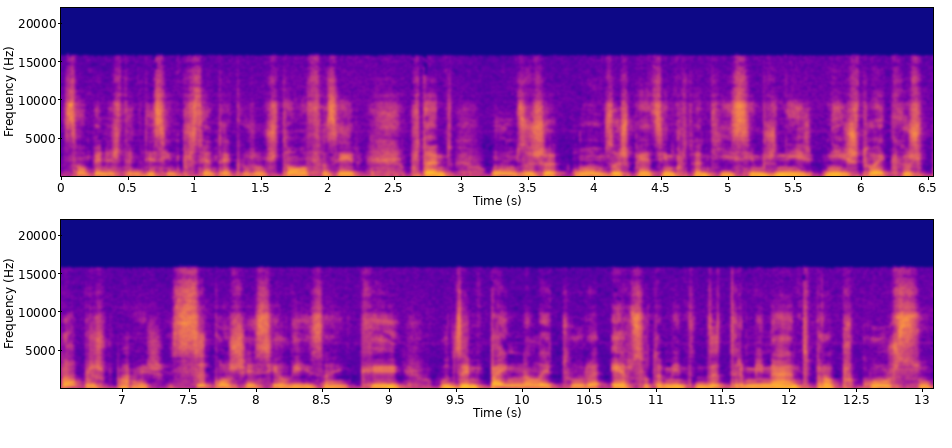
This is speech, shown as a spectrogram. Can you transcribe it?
São apenas 35% é que o estão a fazer. Portanto, um dos, um dos aspectos importantíssimos nisto é que os próprios pais se consciencializem que o desempenho na leitura é absolutamente determinante para o percurso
